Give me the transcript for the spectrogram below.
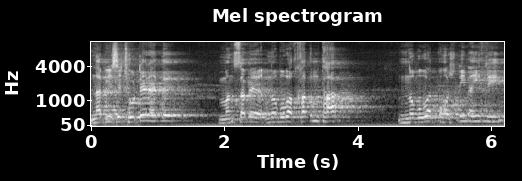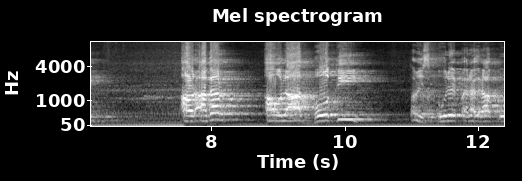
नबी से छोटे रहते, मनसब नबूत ख़त्म था नबूत पहुंचनी नहीं थी। और अगर औलाद होती तो इस पूरे पैराग्राफ को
